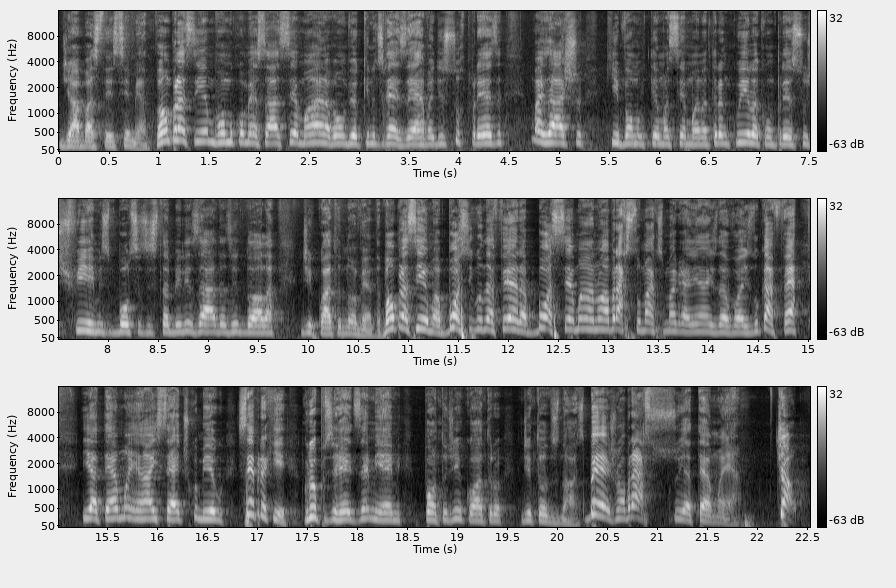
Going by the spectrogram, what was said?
de abastecimento. Vamos para cima, vamos começar a semana, vamos ver o que nos reserva de surpresa, mas acho que vamos ter uma semana tranquila, com preços firmes, bolsas estabilizadas e dólar de 4,90. Vamos para cima, boa segunda-feira, boa semana, um abraço Marcos Magalhães, da Voz do Café, e até amanhã às 7 comigo, sempre aqui, Grupos e Redes MM, ponto de encontro de todos nós. Beijo, um abraço e até amanhã. Tchau!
